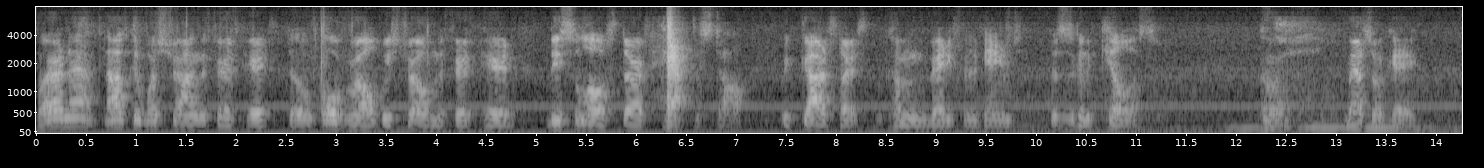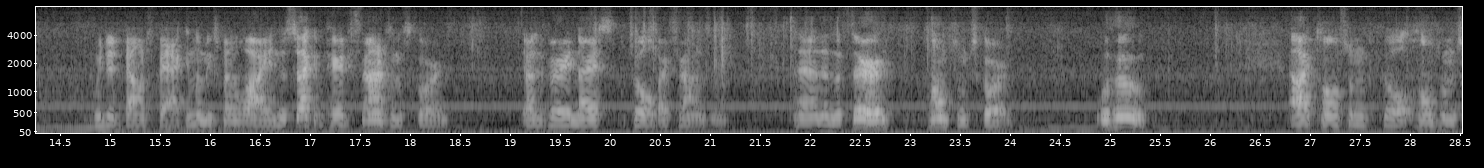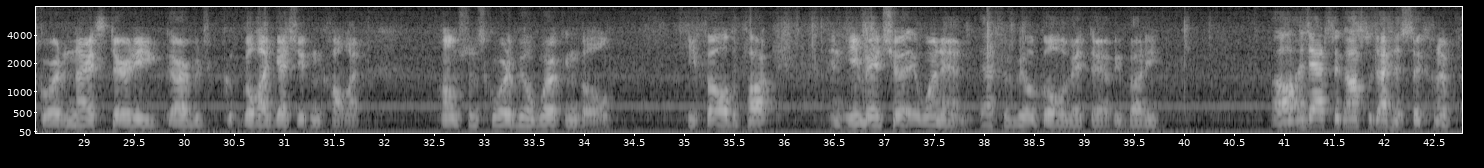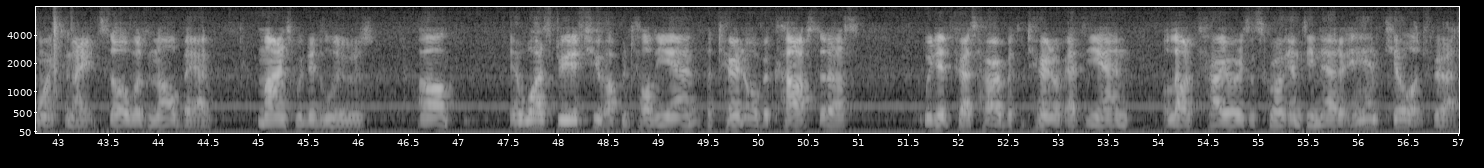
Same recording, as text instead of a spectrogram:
But other than that, Osgood was strong in the first period. So overall, we struggled in the first period. These slow starts have to stop. We gotta start coming ready for the games. This is gonna kill us. That's okay. We did bounce back, and let me explain why. In the second period, Franzen scored. That was a very nice goal by Franzen. And in the third, Holmstrom scored. Woohoo! Alec Holmstrom goal. Holmstrom scored a nice, dirty, garbage goal, I guess you can call it. Holmstrom scored a real working goal. He followed the puck, and he made sure it went in. That's a real goal right there, everybody. Uh, and Datsyuk also got his 600 point tonight, so it wasn't all bad. Minus we did lose. Uh, it was 3 to 2 up until the end. A turnover costed us. We did press hard, but the turnover at the end allowed Coyotes to score the empty netter and kill it for us.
